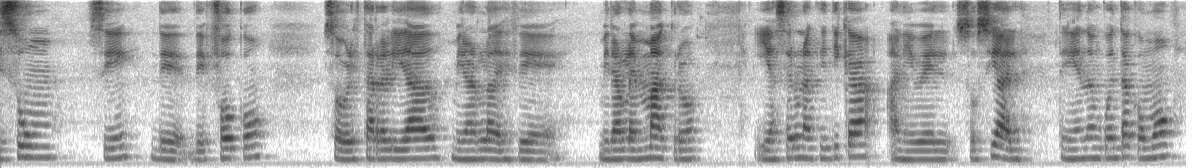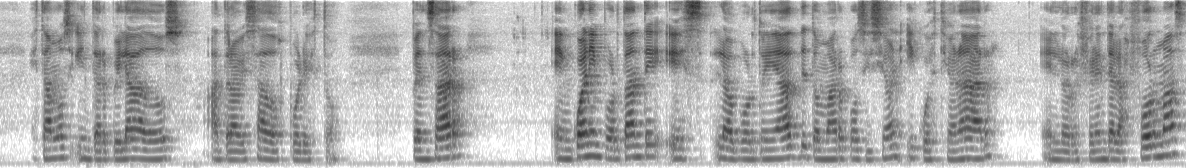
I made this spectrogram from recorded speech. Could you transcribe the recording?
zoom, ¿sí? De, foco sobre esta realidad, mirarla desde, mirarla en macro y hacer una crítica a nivel social, teniendo en cuenta cómo estamos interpelados, atravesados por esto. Pensar en cuán importante es la oportunidad de tomar posición y cuestionar en lo referente a las formas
